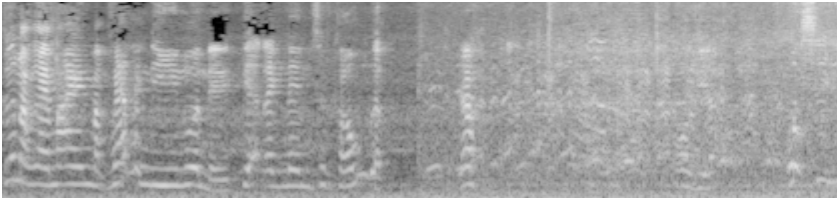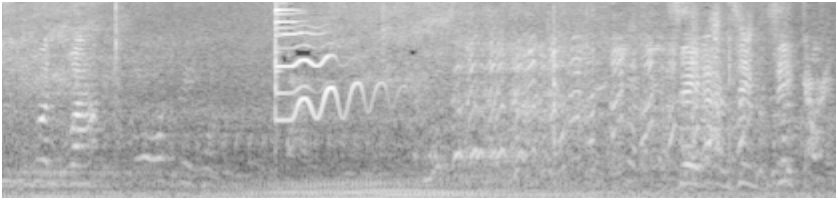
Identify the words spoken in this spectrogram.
cứ mặc ngày mai anh mặc vest anh đi luôn để tiện anh lên sân khấu được. Nhá. Có gì đó ôi xin vân quá. Dê ăn dê dê cải anh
